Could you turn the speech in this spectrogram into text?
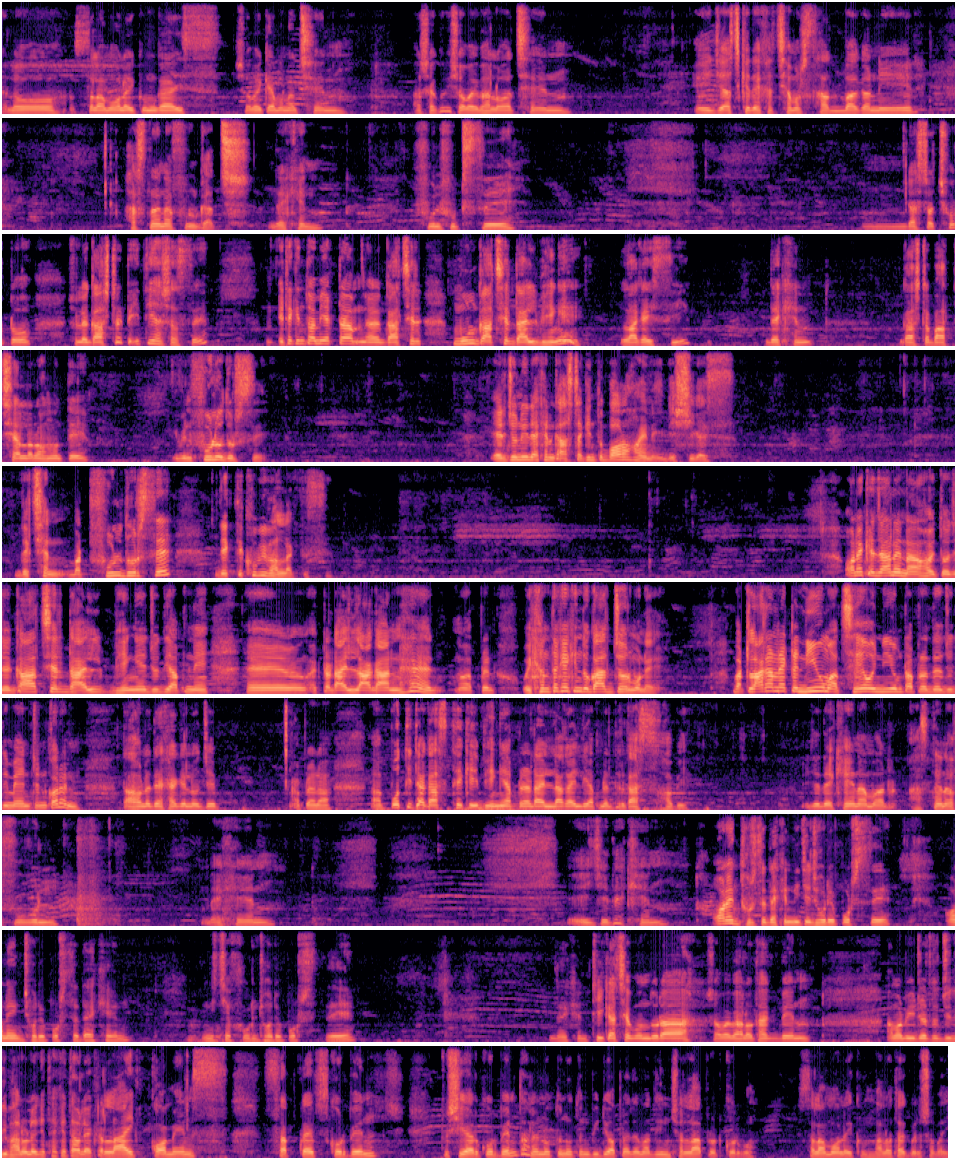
Hello, আসসালামু আলাইকুম guys সবাই কেমন আছেন? আশা করি সবাই ভালো আছেন। এই যে আজকে দেখাচ্ছি আমার ছাদ বাগানের হাসনানা ফুল গাছ। দেখেন, ফুল ফুটছে। গাছটা ছোট। আসলে গাছটা একটা ইতিহাস আছে। এটা কিন্তু আমি একটা গাছের, মূল গাছের ডাইল ভেঙে লাগাইছি। দেখেন, গাছটা বাঁচছে আল্লাহ রহমতে। ইভেন ফুলও ধরছে। এর জন্যই দেখেন গাছটা কিন্তু বড় হয় নাই বেশি গাছ দেখছেন? বাট ফুল ধরছে, দেখতে খুবই ভালো লাগতেছে। অনেকে জানে না হয়তো যে গাছের ডাইল ভেঙে যদি আপনি একটা ডাইল লাগান হ্যাঁ আপনার ওইখান থেকে কিন্তু গাছ জন্ম নেয়। বাট লাগানোর একটা নিয়ম আছে, ওই নিয়মটা আপনাদের যদি মেনটেন করেন, তাহলে দেখা গেল যে আপনারা প্রতিটা গাছ থেকেই ভেঙে আপনারা ডাইল লাগাইলে আপনাদের গাছ হবে। এই যে দেখেন আমার হাসনানা ফুল। দেখেন। এই যে দেখেন। অনেক ধরছে, দেখেন নিচে ঝরে পড়ছে। অনেক ঝরে পড়ছে, দেখেন। নিচে ফুল ঝরে পড়ছে। দেখেন, ঠিক আছে বন্ধুরা, সবাই ভালো থাকবেন। আমার ভিডিওটা যদি ভালো লেগে থাকে তাহলে একটা লাইক কমেন্টস সাবস্ক্রাইব করবেন। একটু শেয়ার করবেন, তাহলে নতুন নতুন ভিডিও আপনাদের মাঝে ইনশাল্লাহ আপলোড করব। আসসালামু আলাইকুম, ভালো থাকবেন সবাই।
